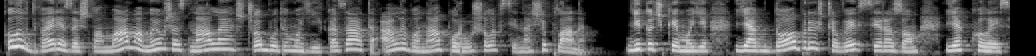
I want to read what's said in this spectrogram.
Коли в двері зайшла мама, ми вже знали, що будемо їй казати, але вона порушила всі наші плани. Діточки мої, як добре, що ви всі разом, як колись.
